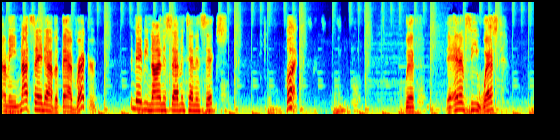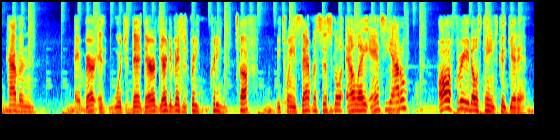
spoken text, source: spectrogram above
I mean, not saying they have a bad record. They may be 9 and 7, 10 and 6. But with the NFC West having a very which is their their their division is pretty pretty tough between San Francisco, LA, and Seattle. All three of those teams could get in.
